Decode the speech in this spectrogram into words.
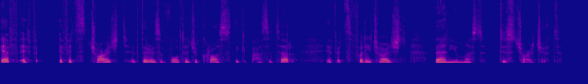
If, if, if it's charged, if there is a voltage across the capacitor, if it's fully charged, then you must discharge it.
